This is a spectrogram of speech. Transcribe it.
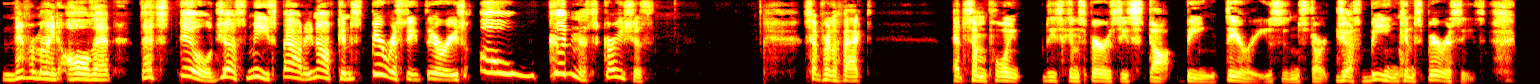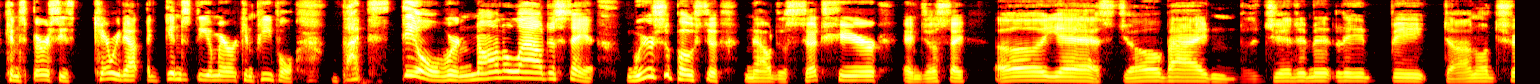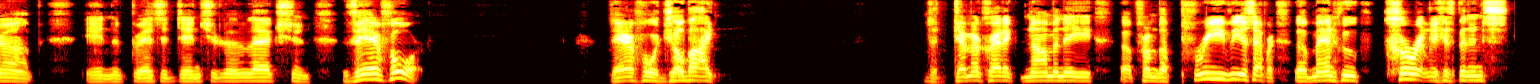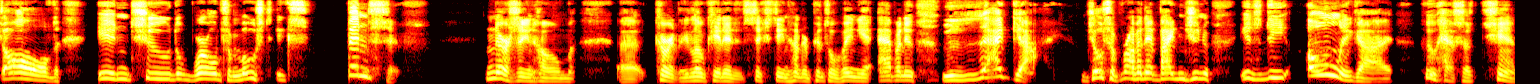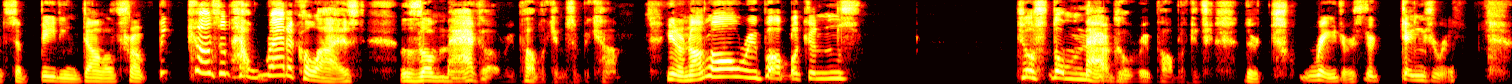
Never mind all that. That's still just me spouting off conspiracy theories. Oh, goodness gracious. Except for the fact at some point these conspiracies stop being theories and start just being conspiracies. Conspiracies carried out against the American people. But still, we're not allowed to say it. We're supposed to now just sit here and just say, oh yes, Joe Biden legitimately beat Donald Trump in the presidential election. Therefore, therefore, Joe Biden the Democratic nominee uh, from the previous effort, the man who currently has been installed into the world's most expensive nursing home, uh, currently located at 1600 Pennsylvania Avenue. That guy, Joseph Robinette Biden Jr., is the only guy who has a chance of beating Donald Trump because of how radicalized the MAGA Republicans have become. You know, not all Republicans just the MAGA Republicans. They're traitors. They're dangerous.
